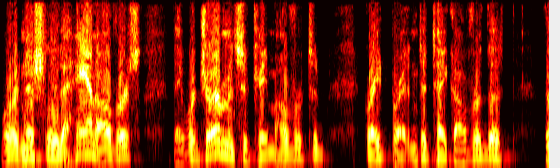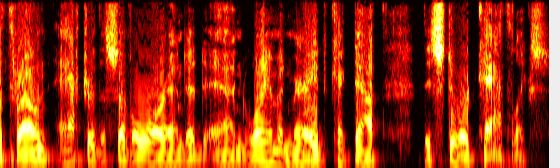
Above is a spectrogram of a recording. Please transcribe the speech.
were initially the Hanovers. They were Germans who came over to Great Britain to take over the, the throne after the Civil War ended, and William and Mary had kicked out the Stuart Catholics.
